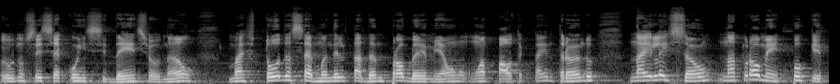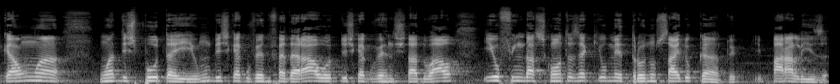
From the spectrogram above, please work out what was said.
eu não sei se é coincidência ou não, mas toda semana ele está dando problema. E é um, uma pauta que está entrando na eleição naturalmente. Por quê? Porque há uma, uma disputa aí. Um diz que é governo federal, outro diz que é governo estadual, e o fim das contas é que o metrô não sai do canto e, e paralisa.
